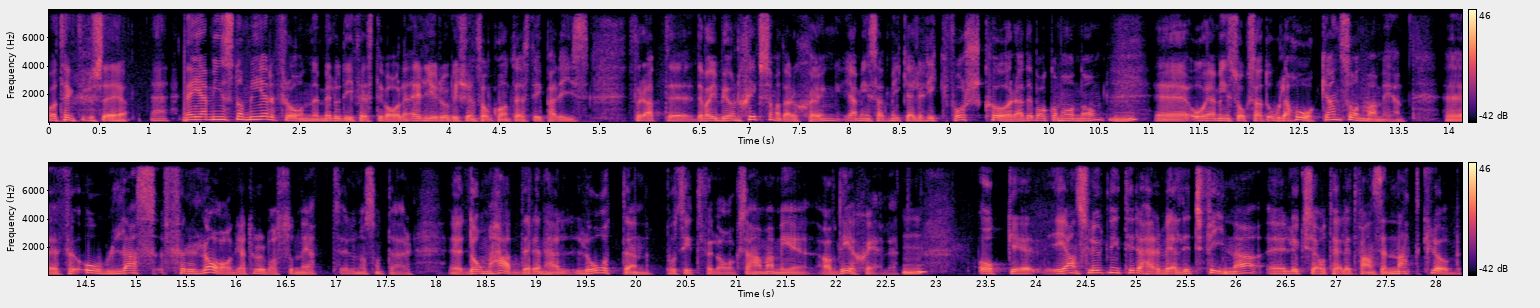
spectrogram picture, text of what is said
Vad tänkte du säga? Eh, nej, jag minns nog mer från Melodifestivalen, eller Eurovision Song Contest i Paris. För att eh, det var ju Björn Skifs som var där och sjöng. Jag minns att Mikael Rickfors körade bakom honom. Mm. Eh, och jag minns också att Ola Håkansson var med. Eh, för Olas förlag, jag tror det var Sonett eller något sånt där, eh, de hade den här låten på sitt förlag, så han var med av det skälet. Mm. Och eh, i anslutning till det här väldigt fina, lyxiga hotellet fanns en nattklubb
